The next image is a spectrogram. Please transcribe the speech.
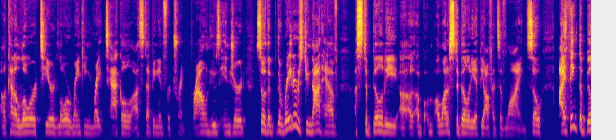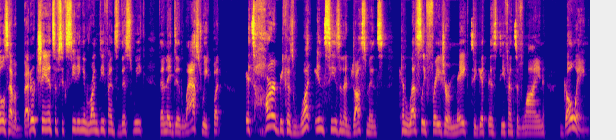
uh, kind of lower tiered, lower ranking right tackle uh, stepping in for Trent Brown, who's injured. So the, the Raiders do not have a stability, a, a, lot of stability at the offensive line. So I think the Bills have a better chance of succeeding in run defense this week than they did last week. But it's hard because what in season adjustments can Leslie Frazier make to get this defensive line going?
